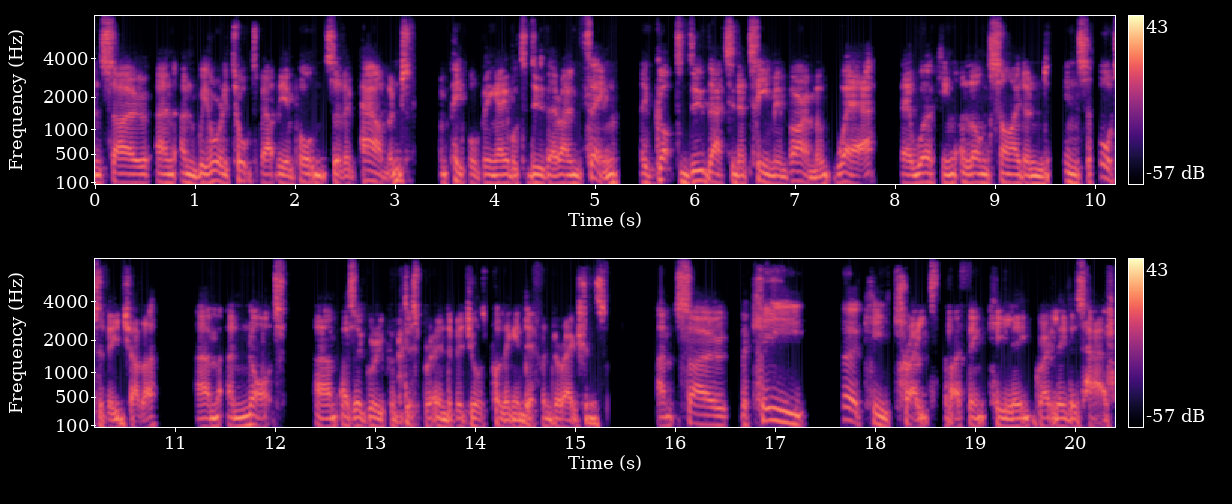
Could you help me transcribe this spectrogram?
And so, and and we've already talked about the importance of empowerment and people being able to do their own thing. They've got to do that in a team environment where they're working alongside and in support of each other, um, and not um, as a group of disparate individuals pulling in different directions. Um, so the key third key trait that I think key le- great leaders have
